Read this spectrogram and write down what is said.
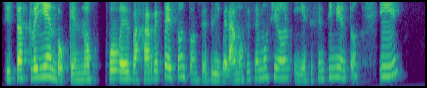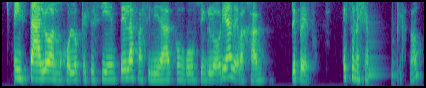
Si estás creyendo que no puedes bajar de peso, entonces liberamos esa emoción y ese sentimiento y instalo a lo mejor lo que se siente, la facilidad con gozo y gloria de bajar de peso. Es un ejemplo, ¿no?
